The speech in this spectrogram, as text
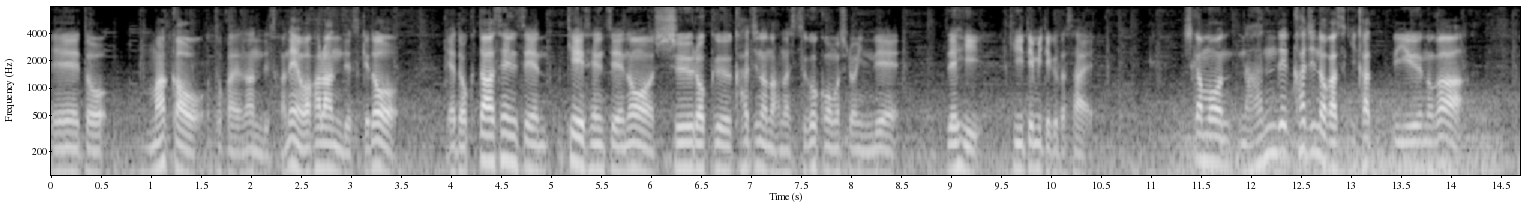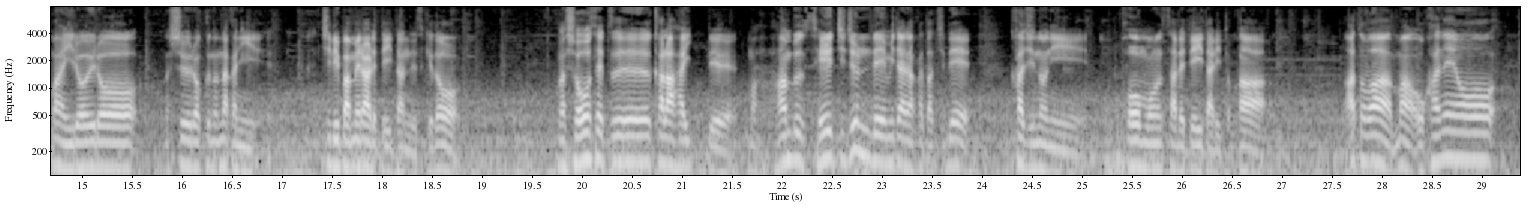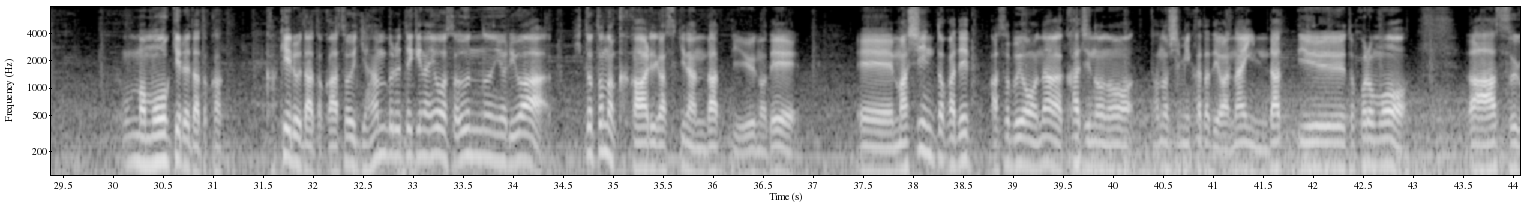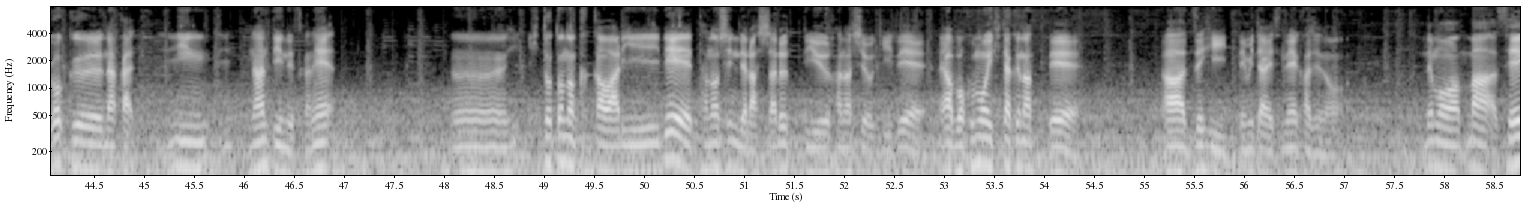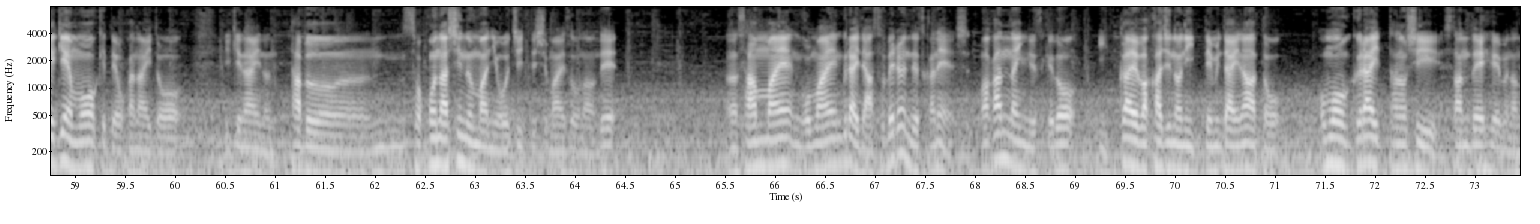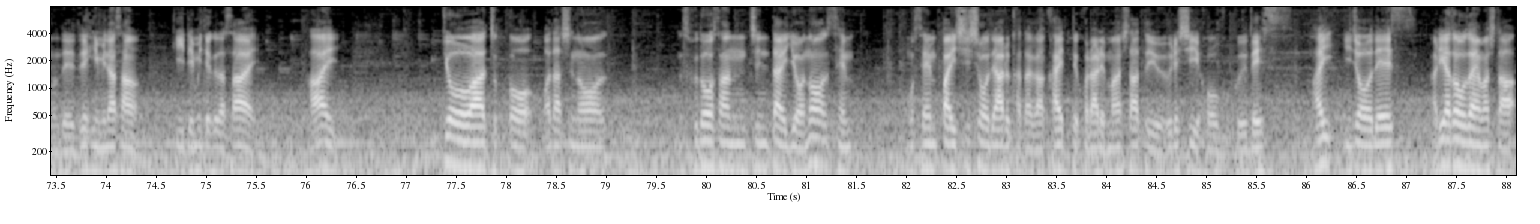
えーとマカオとかなんですかね。わからんですけどいやドクター先生 K 先生の収録カジノの話すごく面白いんでぜひ聞いてみてください。しかもなんでカジノが好きかっていうのがまあいろいろ収録の中に散りばめられていたんですけどまあ、小説から入って、まあ、半分聖地巡礼みたいな形でカジノに訪問されていたりとかあとはまあお金を、まあ、儲けるだとかかけるだとかそういうギャンブル的な要素云々よりは人との関わりが好きなんだっていうので、えー、マシンとかで遊ぶようなカジノの楽しみ方ではないんだっていうところもあすごくなんかになんて言うんですかね。うん人との関わりで楽しんでらっしゃるっていう話を聞いていや僕も行きたくなってあぜひ行ってみたいですねカジノ。でもまあ制限を設けておかないといけないので多分底なし沼に陥ってしまいそうなので3万円5万円ぐらいで遊べるんですかね。分かんないんですけど1回はカジノに行ってみたいなと思うぐらい楽しいスタンド FM なのでぜひ皆さん聞いてみてください。はい。今日はちょっと私の不動産賃貸業のもう先輩師匠である方が帰ってこられましたという嬉しい報告です。はい以上です。ありがとうございました。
